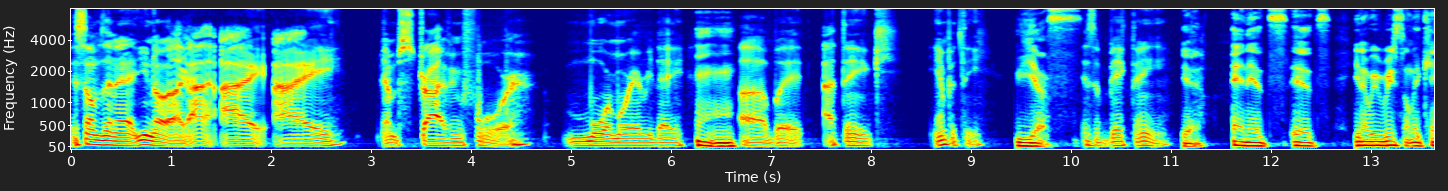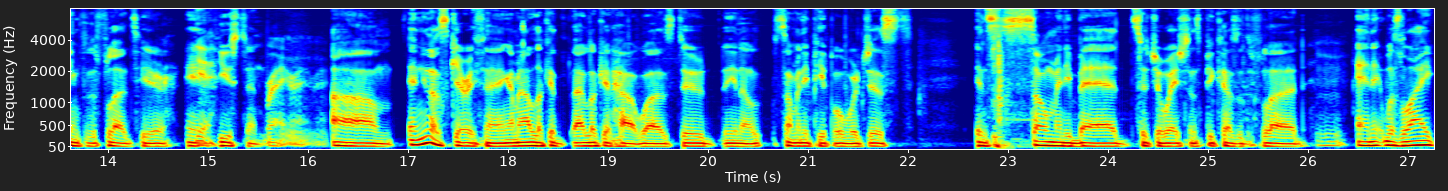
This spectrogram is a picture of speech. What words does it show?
is something that you know, like I I I am striving for more and more every day. hmm Uh, but I think empathy Yes. is a big thing. Yeah. And it's it's you know we recently came through the floods here in Yeah. Houston. Right, right, right. Um, and you know, scary thing. I mean, I look at I look at how it was, dude. You know, so many people were just in so many bad situations because of the flood, Mhm. and it was like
